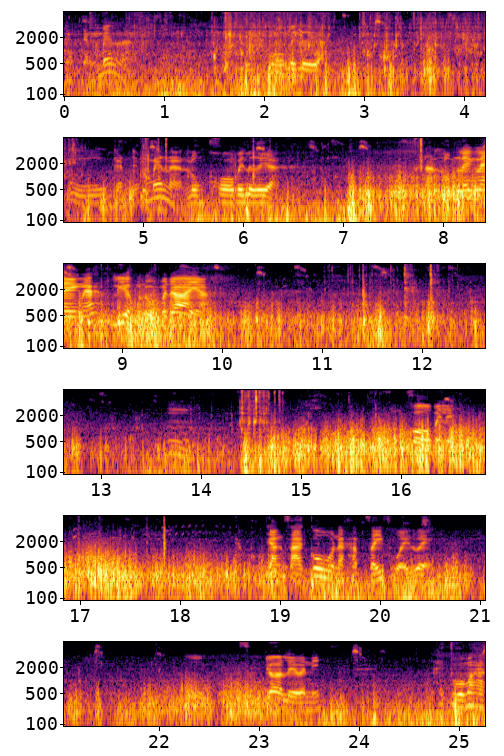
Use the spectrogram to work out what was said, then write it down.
กัดอย่างแม่นอะลงคอไปเลยอะ โอ้กัดอย่างแม่นอะ ลงคอไปเลยอะขนาดลมแรงๆนะ เรียกมันออกมาได้อะอืมลงคอไปเลยยางซาโก้นะครับไซส์สวยด้วยโอ้สุดยอดเลยวันนี้หลายตัวมาก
